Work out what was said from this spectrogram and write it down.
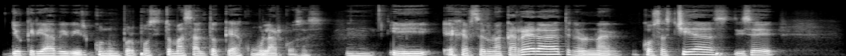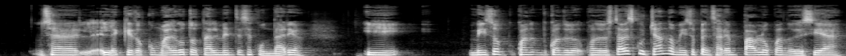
yo quería vivir con un propósito más alto que acumular cosas. Y ejercer una carrera, tener una, cosas chidas. Dice, o sea, le quedó como algo totalmente secundario. Y, me hizo, cuando, cuando, cuando lo estaba escuchando, me hizo pensar en Pablo cuando decía,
